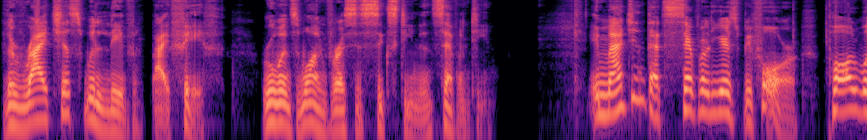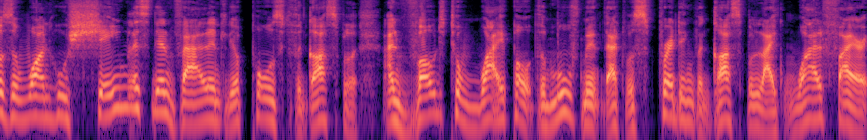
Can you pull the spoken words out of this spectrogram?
the righteous will live by faith. Romans 1 verses 16 and 17. Imagine that several years before, Paul was the one who shamelessly and violently opposed the gospel and vowed to wipe out the movement that was spreading the gospel like wildfire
